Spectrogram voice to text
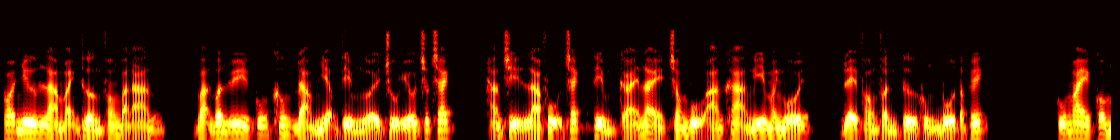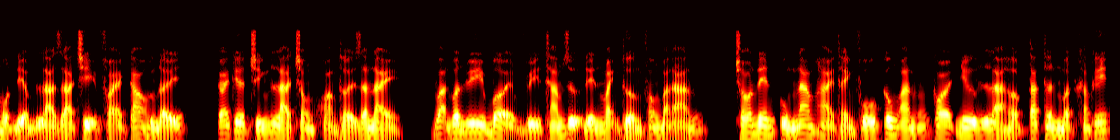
Coi như là mạnh thường phong bản án vạn vân uy cũng không đảm nhiệm tìm người chủ yếu chức trách, hắn chỉ là phụ trách tìm cái này trong vụ án khả nghi manh mối, để phòng phần tử khủng bố tập kích. Cũng may có một điểm là giá trị phải cao hơn đấy, cái kia chính là trong khoảng thời gian này, vạn vân uy bởi vì tham dự đến mạnh thường phong bản án, cho nên cùng nam hải thành phố công an coi như là hợp tác thân mật khăng khít.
